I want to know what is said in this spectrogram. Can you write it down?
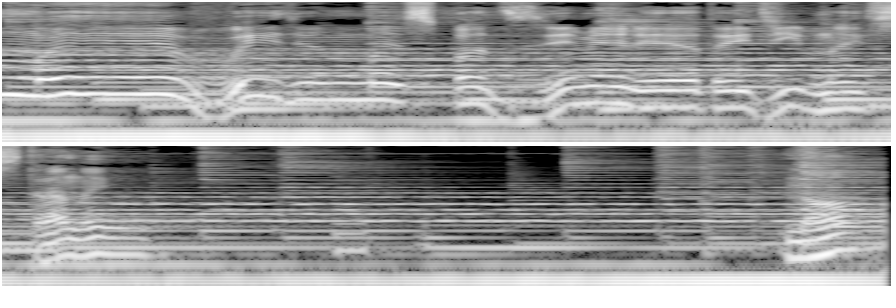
мы выйдем из подземелья этой дивной страны? Но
